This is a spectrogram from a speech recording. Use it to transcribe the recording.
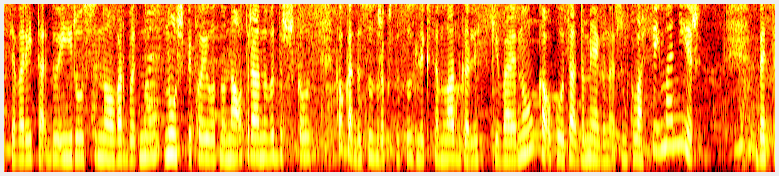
Es jau arī tādu īrūsu no, varbūt, nu, nušpikojot no nautrānu vidusskolas, kaut kādas uzrakstus uzliksim latgaļiski vai, nu, kaut ko tādu mēģināsim. Klasī man ir. Bet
